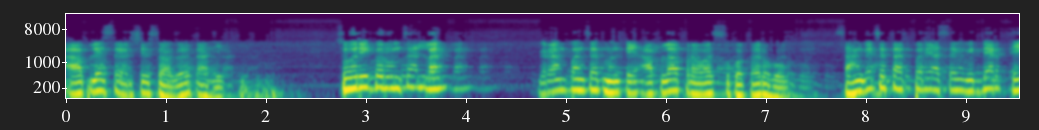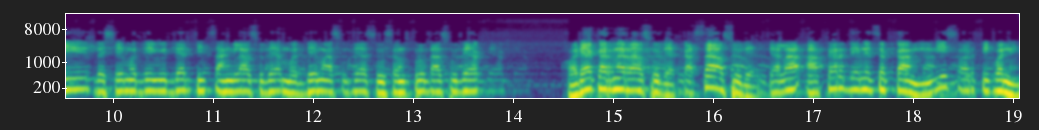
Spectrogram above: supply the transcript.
आपले सरचे स्वागत आहे. चोरी करून चालला. ग्रामपंचायत म्हणते आपला प्रवास सुखकर हो. सांगायचं तात्पर्य असं विद्यार्थी दशेमध्ये विद्यार्थी चांगला असू द्या मध्यम असू द्या सुसंस्कृत असू द्या खोड्या करणारा असू द्या कसा असू द्या त्याला आकार देण्याचं काम निस्वार्थीपणे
